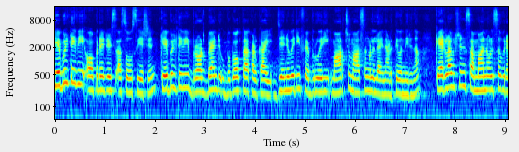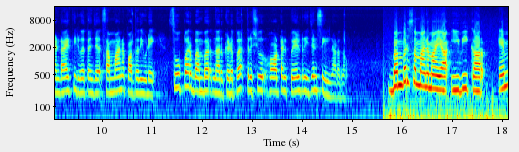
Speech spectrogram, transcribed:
Cable T V operators association cable T V broadband ഉപഭോക്താക്കൾക്കായി ജനുവരി ഫെബ്രുവരി മാർച്ച് മാസങ്ങളിലായി നടത്തിവന്നിരുന്ന കേരള വിഷൻ സമ്മാനോത്സവ് രണ്ടായിരത്തി ഇരുപത്തഞ്ച് സമ്മാന പദ്ധതിയുടെ സൂപ്പർ ബമ്പർ നറുക്കെടുപ്പ് തൃശൂർ ഹോട്ടൽ പേൾ റീജൻസിയിൽ നടന്നു. ബമ്പർ സമ്മാനമായ ഇ വി കാർ എം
